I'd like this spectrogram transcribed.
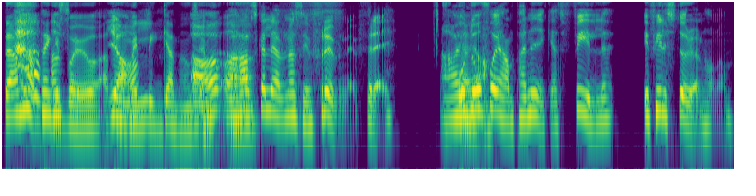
Det enda han tänker Han ska- på är att ja. han vill ligga när han Ja, och han ska lämna sin fru nu för dig. Ja, och då ja. får han panik att Phil, är Phil större än honom?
